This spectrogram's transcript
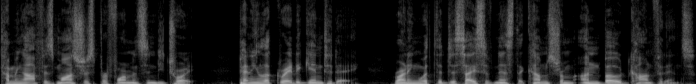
Coming off his monstrous performance in Detroit, Penny looked great again today, running with the decisiveness that comes from unbowed confidence.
